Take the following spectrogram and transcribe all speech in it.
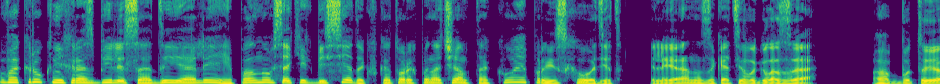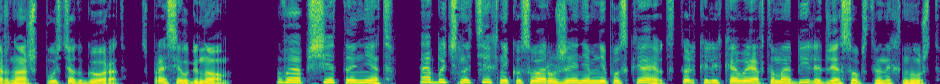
Вокруг них разбили сады и аллеи, полно всяких беседок, в которых по ночам такое происходит. Лиана закатила глаза. «А БТР наш пустят в город?» — спросил гном. «Вообще-то нет. Обычно технику с вооружением не пускают, только легковые автомобили для собственных нужд.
